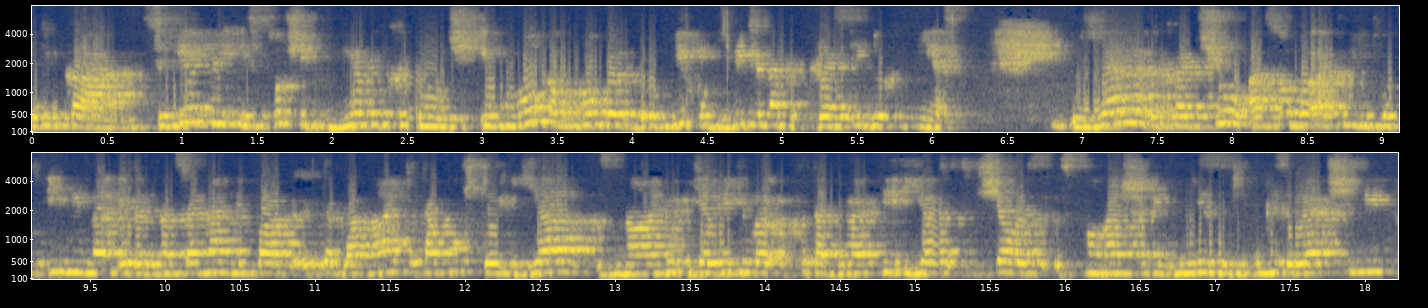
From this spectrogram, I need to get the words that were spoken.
река, цветный источник белых ключ и много-много других удивительно красивых мест. Я хочу особо отметить вот именно этот национальный парк Таганай, потому что я знаю, я видела фотографии, я встречалась с нашими незрячими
